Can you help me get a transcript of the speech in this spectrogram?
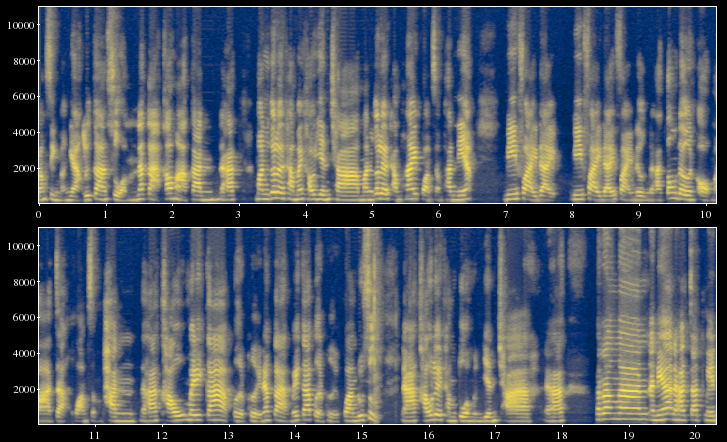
บางสิ่งบางอย่าง หรือการสวมหน้ากากเข้าหากันนะคะ มันก็เลยทำให้เขาเย็นชา มันก็เลยทำให้ความสัมพันธ์เนี้ยมีฝ่ายใดมีฝ่ายใดฝ่ายหนึ่งนะคะ ต้องเดินออกมาจากความสัมพันธ์นะคะเขาไม่ได้กล้าเปิดเผยหน้ากากไม่กล้าเปิดเผยความรู้สึกนะเขาเลยทำตัวเหมือนเย็นชานะคะพลังงานอันเนี้ยนะคะจัดเม้น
